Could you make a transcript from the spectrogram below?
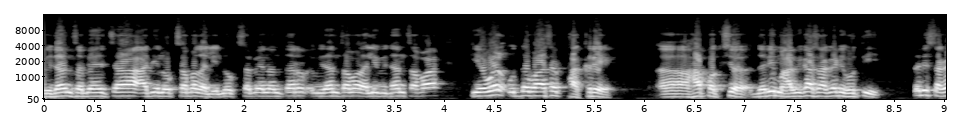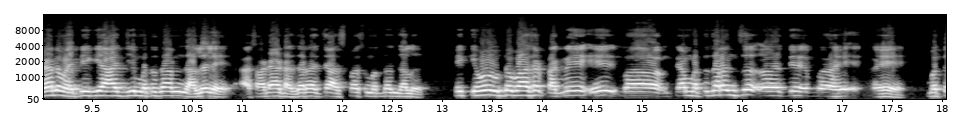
विधानसभेच्या आधी लोकसभा झाली. लोकसभेनंतर विधानसभा झाली. विधानसभा केवळ उद्धव बाळासाहेब ठाकरे हा पक्ष जरी महाविकास आघाडी होती तरी सगळ्यांना माहिती आहे की आज जे मतदान झालेलं आहे साडेआठ हजाराच्या आसपास मतदान झालं हे केवळ उद्धव बाळासाहेब ठाकरे हे त्या मतदारांचं ते हे- हे मत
